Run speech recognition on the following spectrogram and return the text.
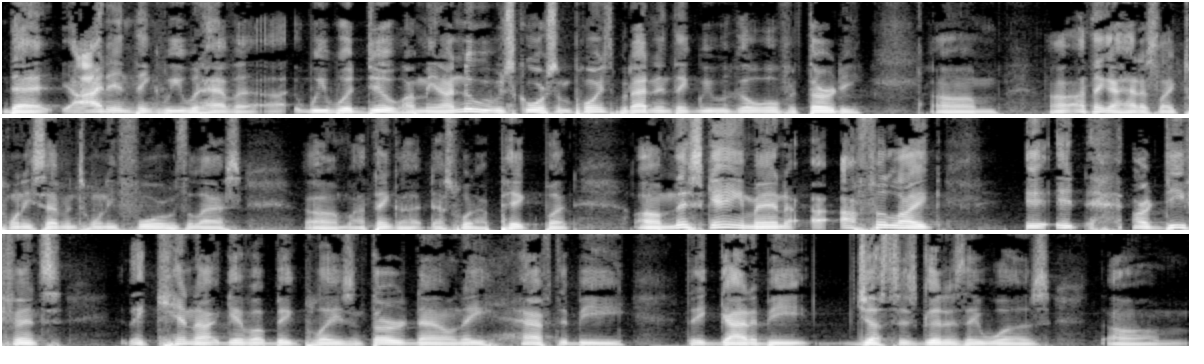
that I didn't think we would have a we would do. I mean, I knew we would score some points, but I didn't think we would go over thirty. Um, I think I had us like 27-24 was the last. Um, I think I, that's what I picked. But um, this game, man, I, I feel like it, it. Our defense, they cannot give up big plays. And third down, they have to be. They got to be just as good as they was. Um,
